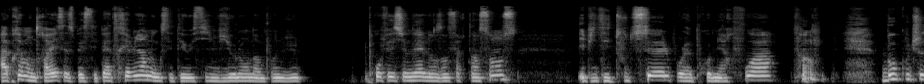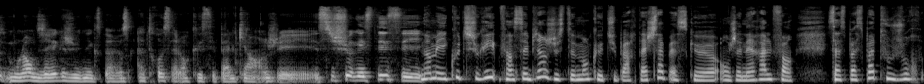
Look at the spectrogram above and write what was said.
Après, mon travail, ça se passait pas très bien, donc c'était aussi violent d'un point de vue professionnel dans un certain sens. Et puis t'es toute seule pour la première fois. Beaucoup de choses. Bon là, on dirait que j'ai une expérience atroce alors que c'est pas le cas. Hein. Si je suis restée, c'est. Non mais écoute, Churi, enfin c'est bien justement que tu partages ça parce que en général, enfin ça se passe pas toujours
